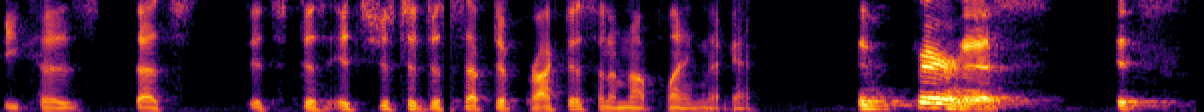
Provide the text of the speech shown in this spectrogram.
because that's it's just it's just a deceptive practice and I'm not playing that game. In fairness, it's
